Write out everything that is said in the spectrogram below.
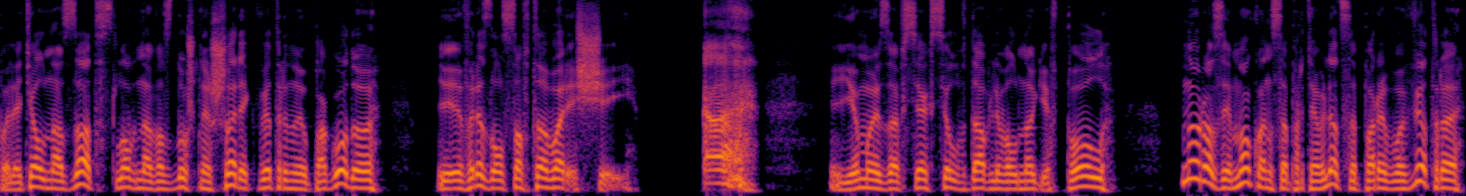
полетел назад, словно воздушный шарик в ветреную погоду, и врезался в товарищей. Ах! Ему изо всех сил вдавливал ноги в пол, но разве мог он сопротивляться порыву ветра,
